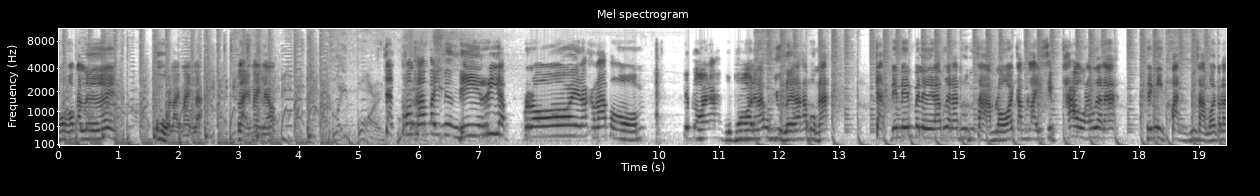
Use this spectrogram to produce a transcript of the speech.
พร้อมๆกันเลย โอ้โหไหลมาอีกแล้วไหลมาอีกแล้ว จัดทองคำไปอีกหนึ่งทีเรียบ ร้อยนะครับผม เรียบร้อยนะผมพอเลยนะผมหยุดเลยนะครับผมนะ จัดเน้นๆไปเลยนะเพื่อนนะทุน300กำไร10เท่านะเพื่อนนะเทคนิคปั่นทุน300กำไร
